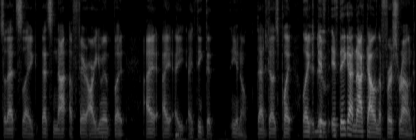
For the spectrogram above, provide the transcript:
So that's like that's not a fair argument. But I I I, I think that you know that does play like They if if they got knocked out in the first round,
